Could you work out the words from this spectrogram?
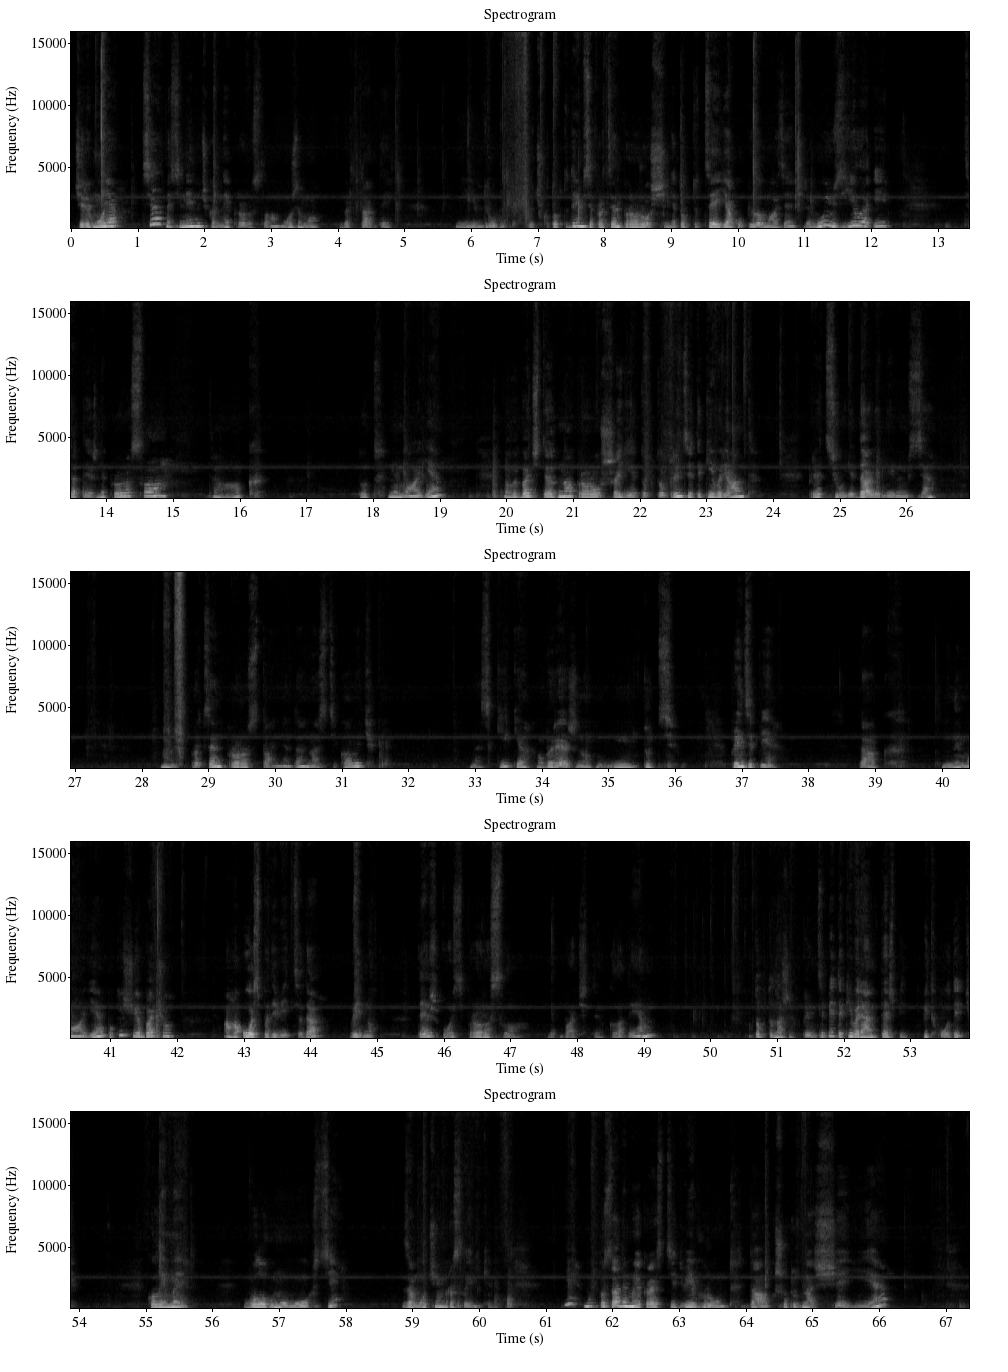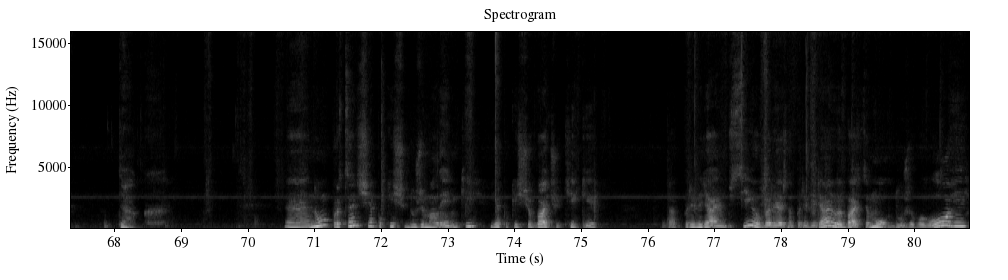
черемоя, ця насіниночка не проросла. Можемо вертати її в другу точку. Тобто дивимося процент пророщення. Тобто це я купила в магазині черемою, з'їла і ця теж не проросла. Так, тут немає. Ну, ви бачите, одна проросша є. Тобто, в принципі, такий варіант працює. Далі дивимося. Процент проростання. Да? Нас цікавить, наскільки обережно. Тут, в принципі, так, немає. Поки що я бачу. Ага, ось подивіться, да? видно, теж ось проросла. Як бачите, кладемо. Тобто, наш, в принципі, такий варіант теж під, підходить коли ми в вологому мохці замочуємо рослинки. І ми посадимо якраз ці дві в ґрунт. Так, що тут у нас ще є? Так. Е, ну, процент ще поки що дуже маленький. Я поки що бачу тільки, так, перевіряємо всі, обережно перевіряю. Ви бачите, мох дуже вологий.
